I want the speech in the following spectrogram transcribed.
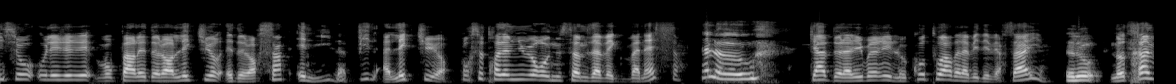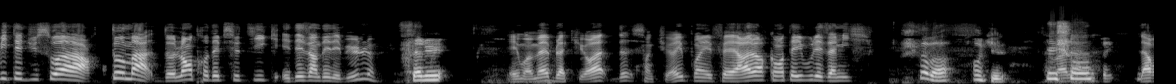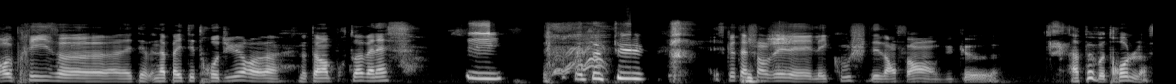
l'émission où les GG vont parler de leur lecture et de leur sainte ennemie, la pile à lecture. Pour ce troisième numéro, nous sommes avec Vanessa, Hello Cap de la librairie Le Comptoir de la BD Versailles, Hello. notre invité du soir, Thomas de l'Antre des Psiotiques et des Indés des Bulles, Salut. et moi-même, Blackura de Sanctuary.fr. Alors, comment allez-vous les amis? Ça va, tranquille. C'est chaud. la, la reprise euh, n'a pas été trop dure, euh, notamment pour toi, Vanessa? Si. On peut plus. Est-ce que t'as changé les, les couches des enfants, vu que c'est un peu votre rôle là,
